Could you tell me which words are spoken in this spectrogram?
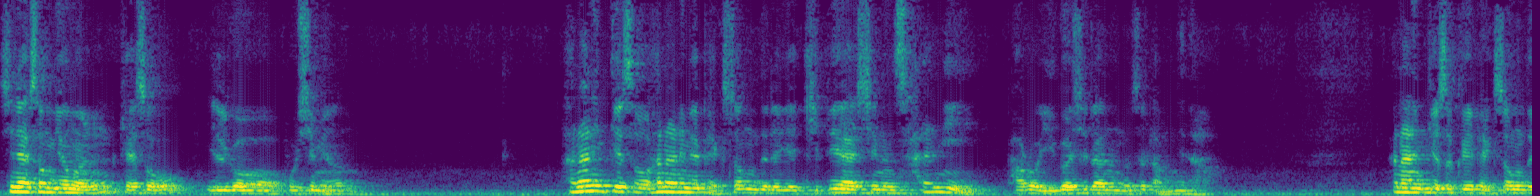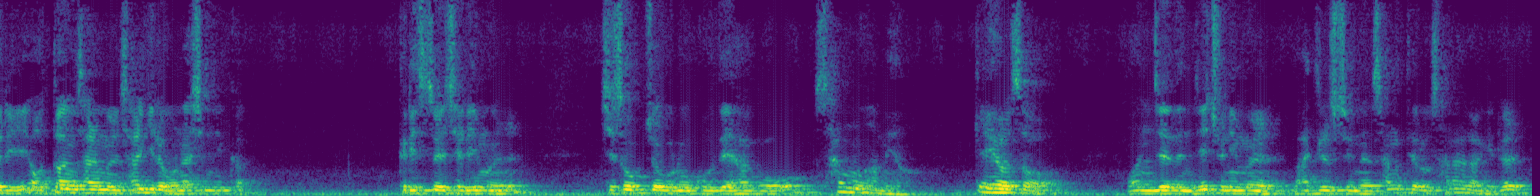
신약 성경을 계속 읽어 보시면 하나님께서 하나님의 백성들에게 기대하시는 삶이 바로 이것이라는 것을 압니다. 하나님께서 그의 백성들이 어떤 삶을 살기를 원하십니까? 그리스도의 재림을 지속적으로 고대하고 사모하며 깨어서 언제든지 주님을 맞을 수 있는 상태로 살아가기를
